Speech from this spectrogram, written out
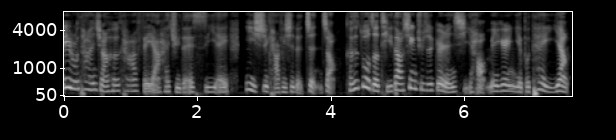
例如他很喜欢喝咖啡啊，还取得 SCA 意式咖啡师的证照。可是作者提到兴趣是个人喜好，每个人也不太一样。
